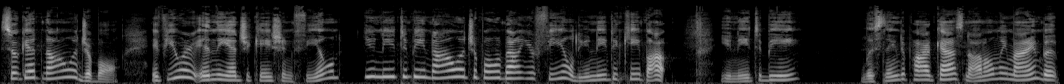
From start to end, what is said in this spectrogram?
So get knowledgeable. If you are in the education field, you need to be knowledgeable about your field. You need to keep up. You need to be listening to podcasts, not only mine, but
